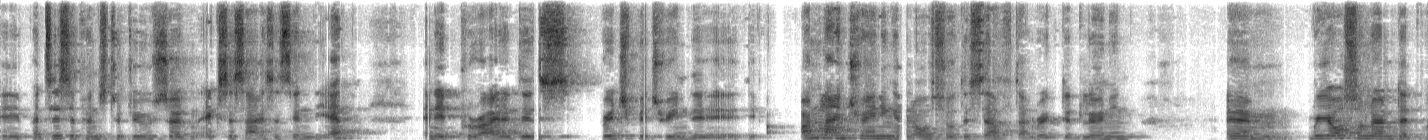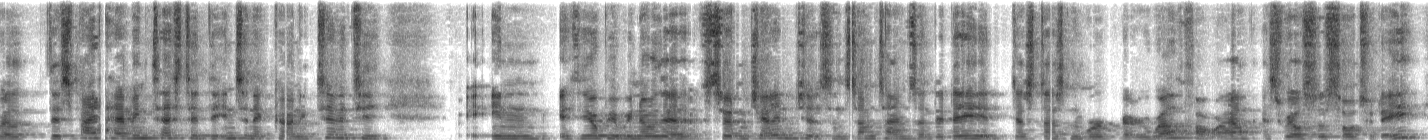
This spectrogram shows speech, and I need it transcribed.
uh, participants to do certain exercises in the app. And it provided this bridge between the, the online training and also the self-directed learning. Um, we also learned that, well, despite having tested the internet connectivity, in Ethiopia, we know there are certain challenges and sometimes on the day it just doesn't work very well for a while, as we also saw today.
